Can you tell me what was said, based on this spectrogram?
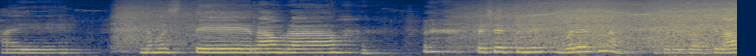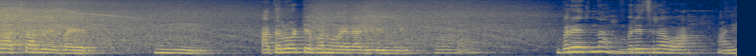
हाय. नमस्ते राम राम. कसे आहेत तुम्ही? बरे आहेत ना? बरे जातील आवाज चालू आहे बाहेर. आता रोटे बनवायला लागले मी. बरे आहेत ना? बरेच राहा आणि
